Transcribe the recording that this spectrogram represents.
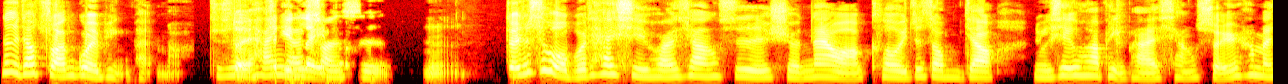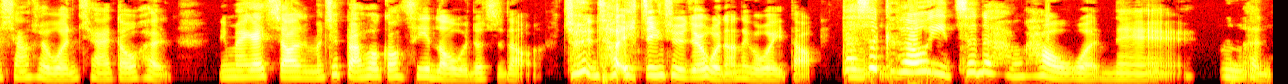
那个叫专柜品牌嘛，就是对，它应该算是嗯，对，就是我不太喜欢像是 Chanel 啊、Chloe 这种比较女性化品牌的香水，因为他们香水闻起来都很，你们应该知道，你们去百货公司一楼闻就知道了，就是你只要一进去就会闻到那个味道。但是嗯。Chloe 真的很好闻呢、嗯很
